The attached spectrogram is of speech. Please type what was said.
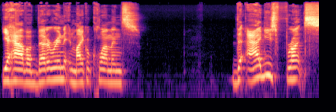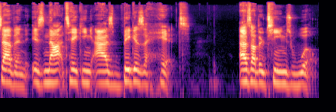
You have a veteran in Michael Clemons. The Aggies' front seven is not taking as big as a hit as other teams will.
